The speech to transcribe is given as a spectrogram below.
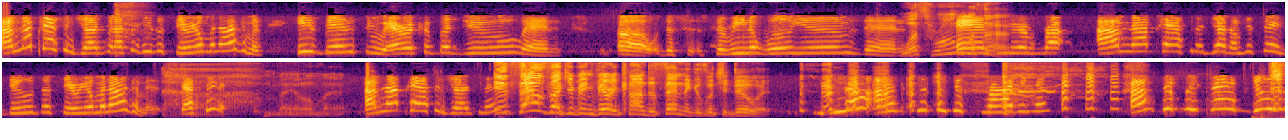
I'm not passing judgment. I said he's a serial monogamist. He's been through Erykah Badu and uh the S- Serena Williams and What's wrong with that? I'm not passing a judge. I'm just saying, dude's are serial monogamist. That's it. Man, oh man. I'm not passing judgment. It sounds like you're being very condescending, is what you're doing. no, I'm simply describing it. I'm simply saying, dude's This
